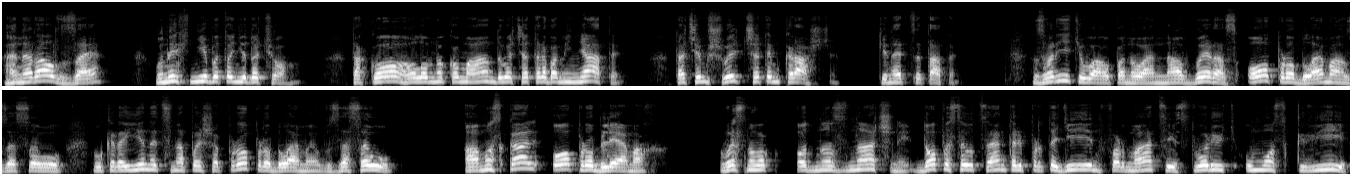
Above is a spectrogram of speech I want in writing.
Генерал З, у них нібито ні до чого. Такого головнокомандувача треба міняти, та чим швидше, тим краще. Кінець цитати. Зверніть увагу, панове, на вираз о проблемах ЗСУ. Українець напише про проблеми в ЗСУ. А москаль о проблемах. Висновок однозначний. Дописи у Центрі протидії інформації створюють у Москві,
